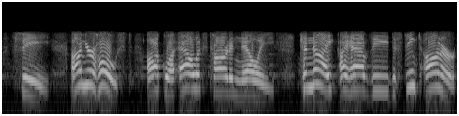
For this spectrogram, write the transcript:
I'm your host, Aqua Alex Cardinale. Tonight, I have the distinct honor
